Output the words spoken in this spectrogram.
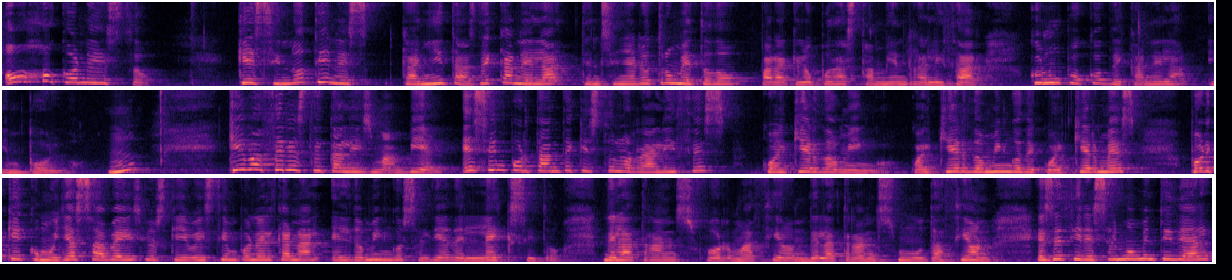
Ojo con esto, que si no tienes cañitas de canela, te enseñaré otro método para que lo puedas también realizar con un poco de canela en polvo. ¿Qué va a hacer este talismán? Bien, es importante que esto lo realices cualquier domingo, cualquier domingo de cualquier mes, porque como ya sabéis, los que llevéis tiempo en el canal, el domingo es el día del éxito, de la transformación, de la transmutación. Es decir, es el momento ideal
